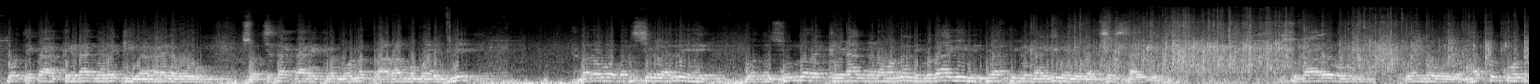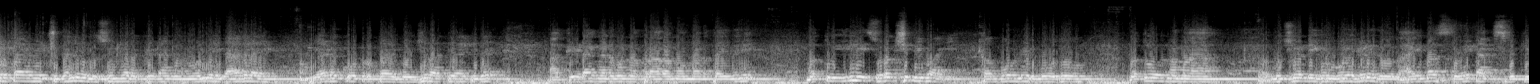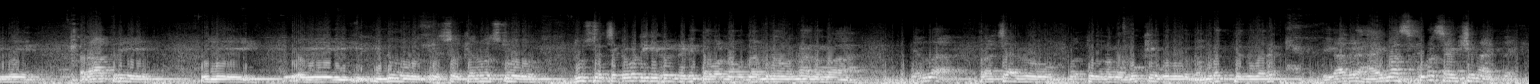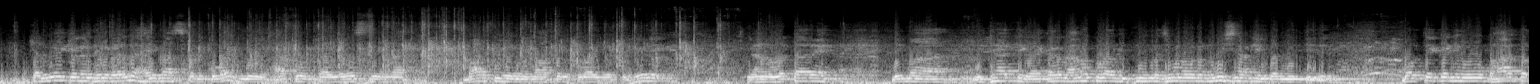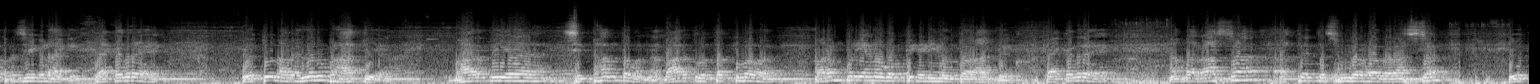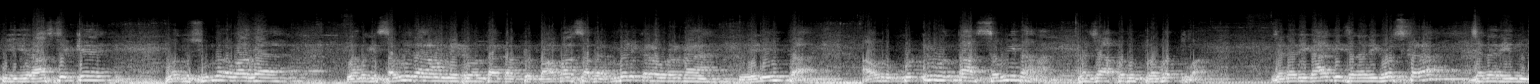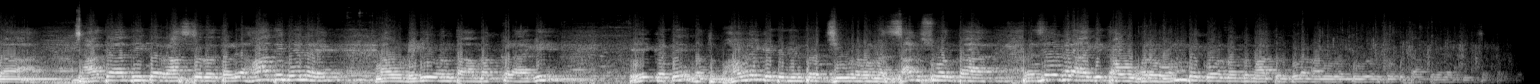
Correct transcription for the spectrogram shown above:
ಬಹುತೇಕ ಕ್ರೀಡಾಂಗಣಕ್ಕೆ ಈಗಾಗಲೇ ನಾವು ಸ್ವಚ್ಛತಾ ಕಾರ್ಯಕ್ರಮವನ್ನು ಪ್ರಾರಂಭ ಮಾಡಿದ್ವಿ. ಬರುವ ವರ್ಷಗಳಲ್ಲಿ ಒಂದು ಸುಂದರ ಕ್ರೀಡಾಂಗಣವನ್ನು ನಿಮಗಾಗಿ ವಿದ್ಯಾರ್ಥಿಗಳಿಗಾಗಿ ನೀವು ರಚಿಸ್ತಾ ಇದ್ದೀವಿ ಸುಮಾರು ಒಂದು ಹತ್ತು ಕೋಟಿ ರೂಪಾಯಿ ವೆಚ್ಚದಲ್ಲಿ ಒಂದು ಸುಂದರ ಕ್ರೀಡಾಂಗಣವನ್ನು ಈಗಾಗಲೇ ಎರಡು ಕೋಟಿ ರೂಪಾಯಿ ಮಂಜೂರಾತಿಯಾಗಿದೆ ಆ ಕ್ರೀಡಾಂಗಣವನ್ನು ಪ್ರಾರಂಭ ಮಾಡ್ತಾ ಇದ್ದೀನಿ. ಮತ್ತು ಇಲ್ಲಿ ಸುರಕ್ಷಿತವಾಗಿ ಕಾಂಪೌಂಡ್ ಇರ್ಬೋದು, ಮತ್ತು ನಮ್ಮ ಮುಚ್ಚುಗಂಡಿ ಗುರುಗಳು ಹೇಳಿದ್ರು, ಒಂದು ಹೈಮಾಸ್ ಲೈಟ್ ಹಾಕಿಸ್ಬೇಕು ರಾತ್ರಿ ಇಲ್ಲಿ ಇದು ಕೆಲವಷ್ಟು ದುಷ್ಟ ಚಟುವಟಿಕೆಗಳು ನಡೀತಾವ. ನಾವು ಗಮನವನ್ನ ನಮ್ಮ ಎಲ್ಲ ಪ್ರಾಚಾರ್ಯರು ಮತ್ತು ನಮ್ಮ ಮುಖ್ಯ ಗುರುಗಳು ಗಮನಕ್ಕೆ ತಂದಿದ್ದಾರೆ. ಈಗಾಗಲೇ ಹೈಮಾಸ್ ಕೂಡ ಸ್ಯಾಂಕ್ಷನ್ ಆಗಿದೆ. ಕೆಲವೇ ಕೆಲವು ದಿನಗಳಲ್ಲಿ ಹೈಮಾಸ್ ಕೂಡ ಇಲ್ಲಿ ಹಾಕುವಂತ ವ್ಯವಸ್ಥೆಯನ್ನ ಮಾಡ್ತೀವಿ ಅನ್ನೋ ಮಾತನ್ನು ಕೂಡ ಇವತ್ತು ಹೇಳಿ ನಾನು ಒಟ್ಟಾರೆ ನಿಮ್ಮ ವಿದ್ಯಾರ್ಥಿಗಳು, ಯಾಕಂದ್ರೆ ನಾನು ಕೂಡ ನಿಮ್ಮ ಜೀವನವನ್ನು ಮುಗಿಸಿ ನಾನು ಇಲ್ಲಿ ಬಂದು ನಿಂತಿದ್ದೀನಿ. ಬಹುತೇಕ ನೀವು ಭಾರತ ಪ್ರಜೆಗಳಾಗಿ, ಯಾಕಂದ್ರೆ ಇವತ್ತು ನಾವೆಲ್ಲರೂ ಭಾರತೀಯ ಭಾರತೀಯ ಸಿದ್ಧಾಂತವನ್ನ, ಭಾರತದ ತತ್ವ ಪರಂಪರೆಯನ್ನು ಒಪ್ಪಿ ನಡೆಯುವಂತವರಾಗಬೇಕು ಯಾಕಂದ್ರೆ ನಮ್ಮ ರಾಷ್ಟ್ರ ಅತ್ಯಂತ ಸುಂದರವಾದ ರಾಷ್ಟ್ರ. ಇವತ್ತು ಈ ರಾಷ್ಟ್ರಕ್ಕೆ ಒಂದು ಸುಂದರವಾದ ನಮಗೆ ಸಂವಿಧಾನವನ್ನು ನೀಡಿರುವಂತಹ ಡಾಕ್ಟರ್ ಬಾಬಾ ಸಾಹೇಬ್ ಅಂಬೇಡ್ಕರ್ ಅವರನ್ನ ನೆನೆಯುತ್ತಾ ಅವರು ಕೊಟ್ಟಿರುವಂತಹ ಸಂವಿಧಾನ ಪ್ರಜಾಪದು ಪ್ರಭುತ್ವ ಜನರಿಗಾಗಿ, ಜನರಿಗೋಸ್ಕರ, ಜನರಿಂದ ಜಾತ್ಯಾತೀತ ರಾಷ್ಟ್ರದ ತಲೆಹಾದಿ ಮೇಲೆ ನಾವು ನಡೆಯುವಂತಹ ಮಕ್ಕಳಾಗಿ ಏಕತೆ ಮತ್ತು ಭಾವೈಕ್ಯತೆಯಿಂದ ಜೀವನವನ್ನ ಸಾಗಿಸುವಂತಹ ಪ್ರಜೆಗಳಾಗಿ ತಾವು ಹೊರಹೊಮ್ಮಬೇಕು ಅನ್ನೋ ಮಾತನ್ನು ಕೂಡ ನಾನು ಇವತ್ತು ಹೇಳ್ಕೊಳ್ತಾ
